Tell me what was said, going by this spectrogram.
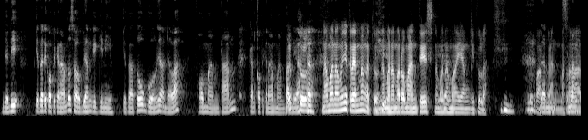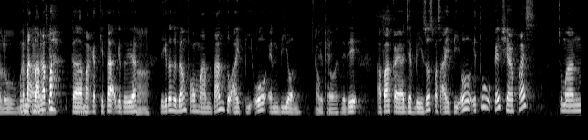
jadi kita di Kopi Kenangan tuh selalu bilang kayak gini. Kita tuh goalnya adalah from mantan, kan Kopi Kenangan mantan ya. Betul. Nama-namanya keren banget tuh. Nama-nama romantis, nama-nama yang itulah. Lupakan dan masa senang lalu. mantan, banget dan lah ke market kita gitu ya. Ah. Jadi kita sudah bilang from mantan to IPO and beyond Oke. gitu. Jadi apa kayak Jeff Bezos pas IPO itu kayak share price cuman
